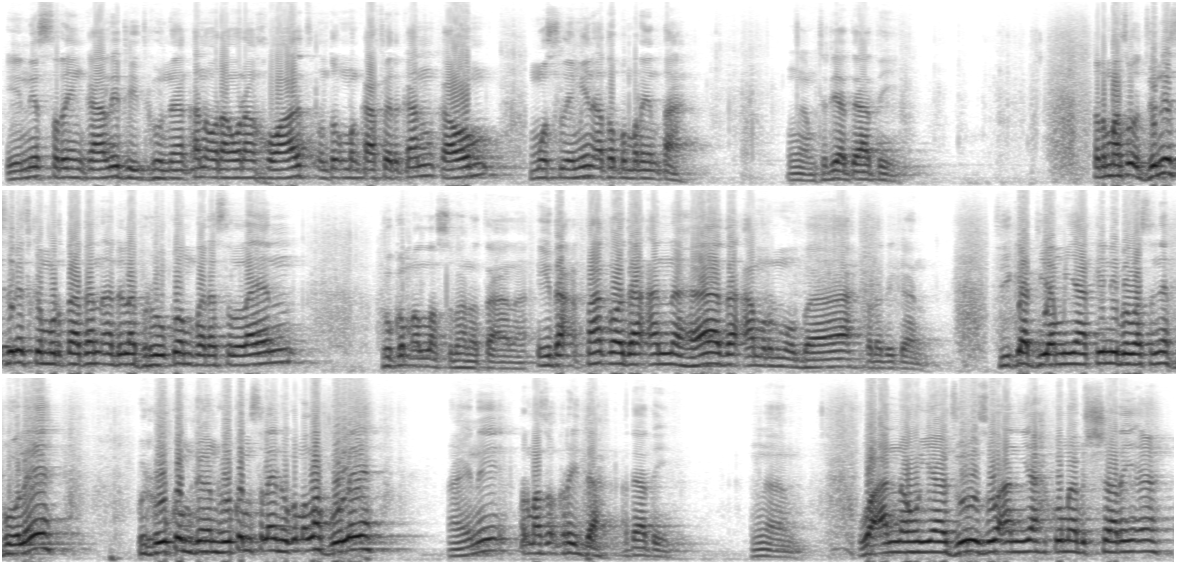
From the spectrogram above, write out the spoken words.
Ini sering kali digunakan orang-orang Khawarij untuk mengkafirkan kaum muslimin atau pemerintah. Nah, jadi hati-hati. Termasuk jenis-jenis kemurtadan adalah berhukum pada selain hukum Allah Subhanahu wa taala. Idza taqada anna hadza amrun mubah, perhatikan. Jika dia meyakini bahwasanya boleh berhukum dengan hukum selain hukum Allah boleh. Nah, ini termasuk keridah, hati-hati. Nah, wa annahu yajuzu an yahkuma bisyariah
